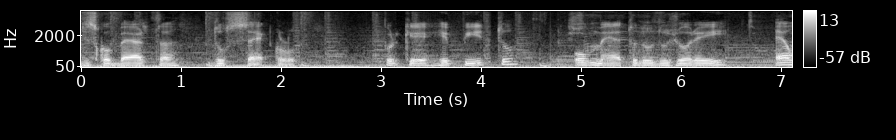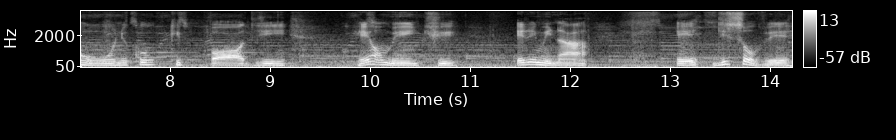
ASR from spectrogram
descoberta do século. Porque, repito, o método do Jorei é o único que pode realmente eliminar e dissolver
